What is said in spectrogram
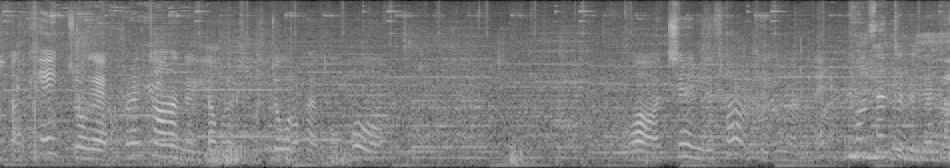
일단 K 쪽에 프린트 하는 데 있다고 해서 그쪽으로 갈 거고 와 아침에 이제 사람 되게 많네? 콘센트 빌릴라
